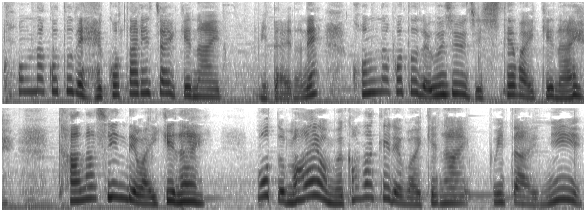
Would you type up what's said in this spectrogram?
こんなことでへこたれちゃいけないみたいなね。こんなことでうじうじしてはいけない。悲しんではいけない。もっと前を向かなければいけないみたいに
